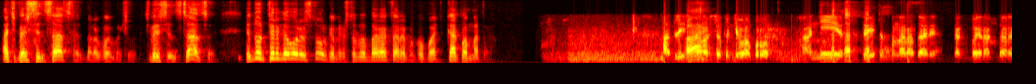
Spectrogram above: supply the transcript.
А теперь сенсация, дорогой мой человек. Теперь сенсация. Идут переговоры с турками, чтобы барактары покупать. Как вам это? Отлично, А? но все-таки вопрос. Они светятся на радаре, как байрактары,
